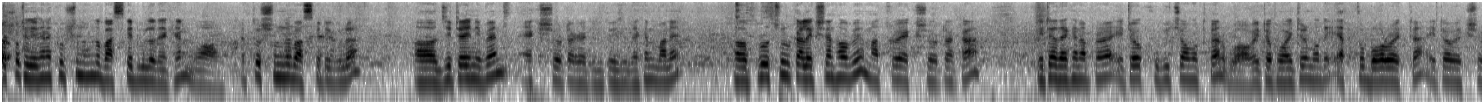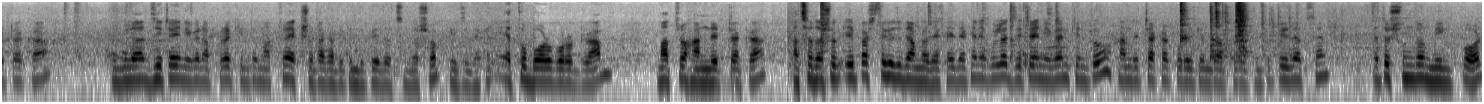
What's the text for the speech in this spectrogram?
দর্শক এখানে খুব সুন্দর সুন্দর বাস্কেটগুলো দেখেন ওয়াও এত সুন্দর বাস্কেট এগুলো। যেটাই নেবেন একশো টাকা কিন্তু, এই যে দেখেন মানে প্রচুর কালেকশন হবে, মাত্র একশো টাকা। এটা দেখেন আপনারা, এটাও খুবই চমৎকার ওয়াও এটা হোয়াইটের মধ্যে এত বড় একটা, এটাও একশো টাকা। এগুলা যেটাই নেবেন আপনারা কিন্তু মাত্র একশো টাকাতে কিন্তু পেয়ে যাচ্ছেন দর্শক। এই যে দেখেন, এত বড় বড় ড্রাম, মাত্র হান্ড্রেড টাকা। আচ্ছা দর্শক, এই পাশ থেকে যদি আমরা দেখাই, দেখেন এগুলো যেটাই নেবেন কিন্তু হান্ড্রেড টাকা করে কিন্তু আপনারা কিন্তু পেয়ে যাচ্ছেন। এত সুন্দর মিল্ক পট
